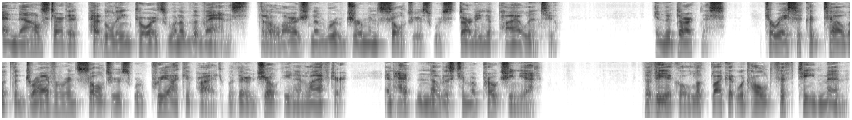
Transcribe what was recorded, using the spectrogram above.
and now started pedaling towards one of the vans that a large number of German soldiers were starting to pile into. In the darkness, Teresa could tell that the driver and soldiers were preoccupied with their joking and laughter and hadn't noticed him approaching yet. The vehicle looked like it would hold fifteen men.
